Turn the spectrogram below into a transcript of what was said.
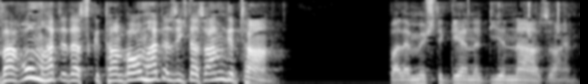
Warum hat er das getan? Warum hat er sich das angetan? Weil er möchte gerne dir nah sein.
